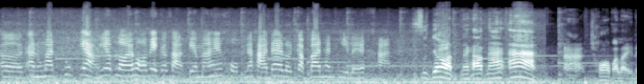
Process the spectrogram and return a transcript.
เอ่ออนุมัติทุกอย่างเรียบร้อยพร้อมเอกสารเตรียมมาให้ครบนะคะ ได้รถกลับบ้านทันทีเลยค่ะ สุดยอดนะครับนะ อ่า อ่าชอบอะไรใน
